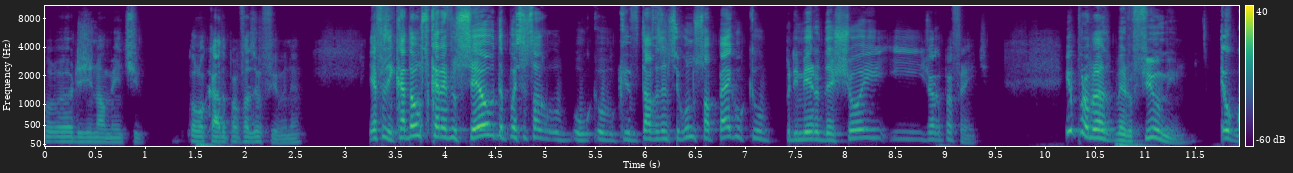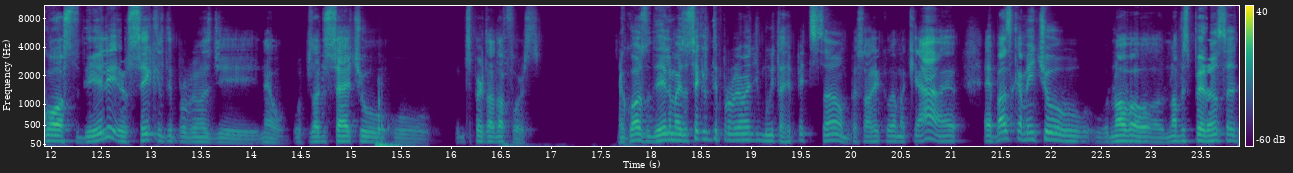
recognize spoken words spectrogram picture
originalmente colocado para fazer o filme, né? E falei, assim, cada um escreve o seu, depois você só. O, o- o que tá fazendo o segundo só pega o que o primeiro deixou e, e joga pra frente. E o problema do primeiro filme, eu gosto dele, eu sei que ele tem problemas de. Né, o episódio 7, o, o, o Despertar da Força. Eu gosto dele, mas eu sei que ele tem problema de muita repetição. O pessoal reclama que ah, é, é basicamente o, o Nova, Nova Esperança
